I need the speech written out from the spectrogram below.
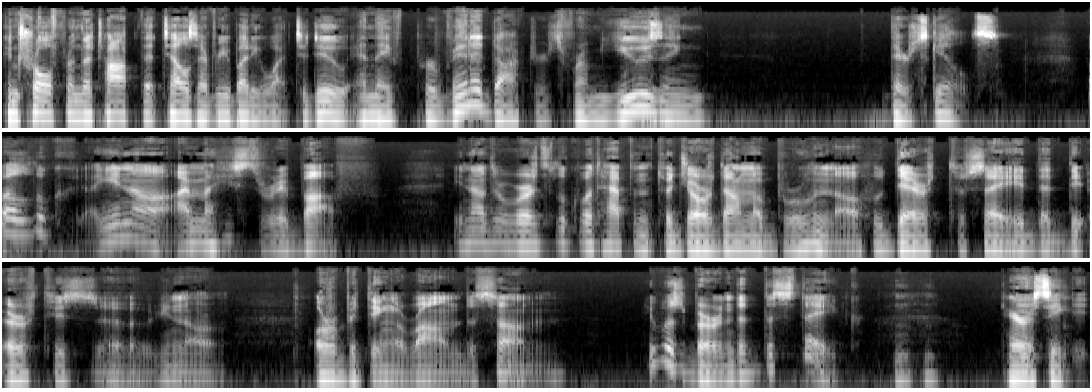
control from the top that tells everybody what to do, and they've prevented doctors from using their skills. Well, look, you know, I'm a history buff. In other words, look what happened to Giordano Bruno, who dared to say that the Earth is, uh, you know, orbiting around the sun. He was burned at the stake. Heresy.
